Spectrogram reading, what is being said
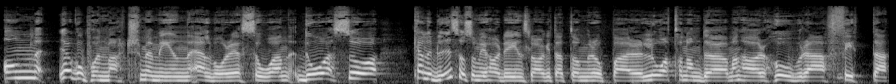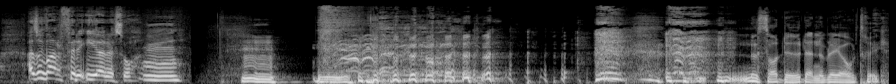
Om jag går på en match med min 11-årige son, då så kan det bli så som vi hörde i inslaget att de ropar låt honom dö, man hör hora, fitta. Alltså varför är det så? Nu sa du det, nu blir jag otrygg.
